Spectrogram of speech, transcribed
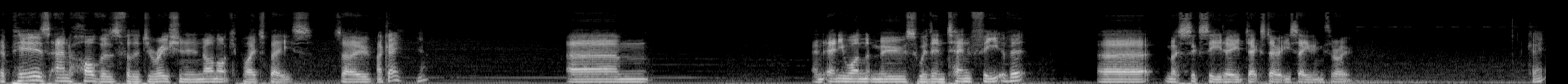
appears and hovers for the duration in an unoccupied space. So, Okay. Yeah. um, and anyone that moves within 10 feet of it uh, must succeed a dexterity saving throw. Okay.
